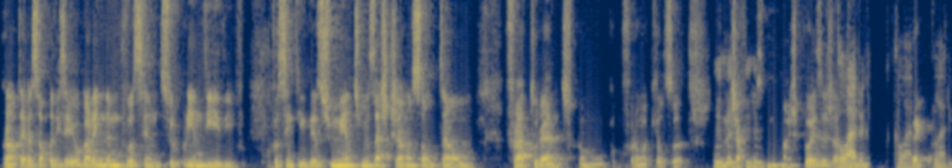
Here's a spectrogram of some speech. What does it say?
pronto, era só para dizer, eu agora ainda me vou sendo surpreendido e vou sentir desses momentos, mas acho que já não são tão fraturantes como, como foram aqueles outros. Uhum, mas já conheço uhum. muito mais coisas, já claro. tenho Claro, claro.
